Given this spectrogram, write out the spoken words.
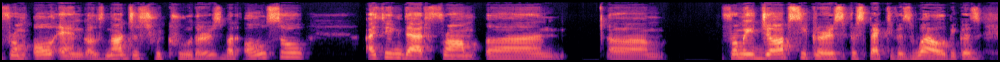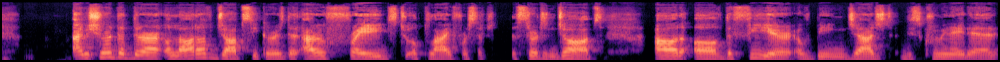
from all angles, not just recruiters, but also, I think that from um, um, from a job seeker's perspective as well because i'm sure that there are a lot of job seekers that are afraid to apply for such certain jobs out of the fear of being judged discriminated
